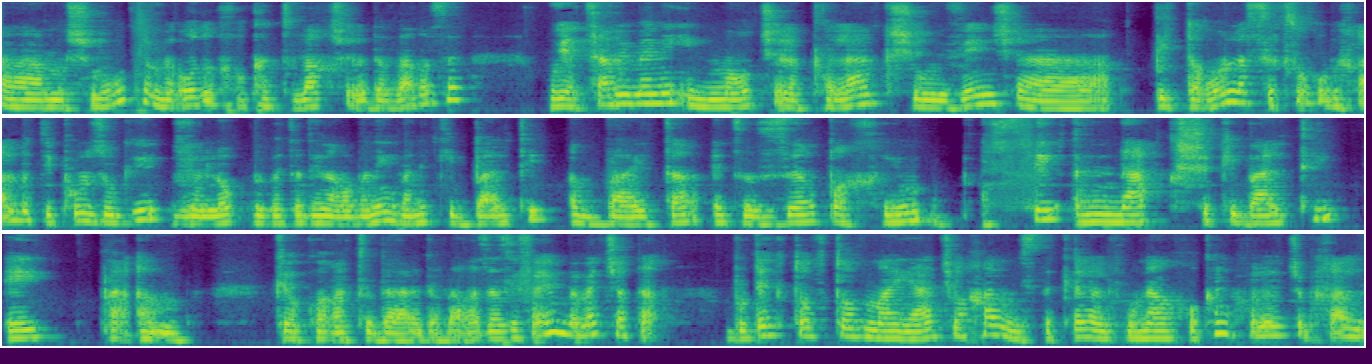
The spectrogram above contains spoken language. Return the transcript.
המשמעות המאוד רחוקת טווח של הדבר הזה? הוא יצא ממני עם דמעות של הקלה כשהוא הבין שהפתרון לסכסוך הוא בכלל בטיפול זוגי ולא בבית הדין הרבני, ואני קיבלתי הביתה את הזר פרחים הכי ענק שקיבלתי אי פעם כהוקרת תודה על הדבר הזה. אז לפעמים באמת שאתה בודק טוב טוב מה היעד שלך ומסתכל על תמונה רחוקה, יכול להיות שבכלל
